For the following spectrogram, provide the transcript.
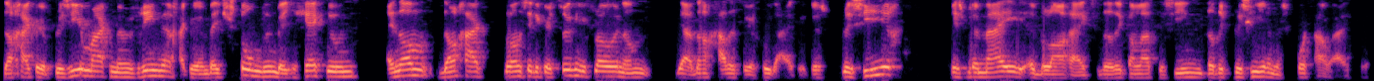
Dan ga ik weer plezier maken met mijn vrienden. Dan ga ik weer een beetje stom doen, een beetje gek doen. En dan, dan, ga ik, dan zit ik weer terug in die flow en dan, ja, dan gaat het weer goed eigenlijk. Dus plezier is bij mij het belangrijkste. Dat ik kan laten zien dat ik plezier in mijn sport hou eigenlijk.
